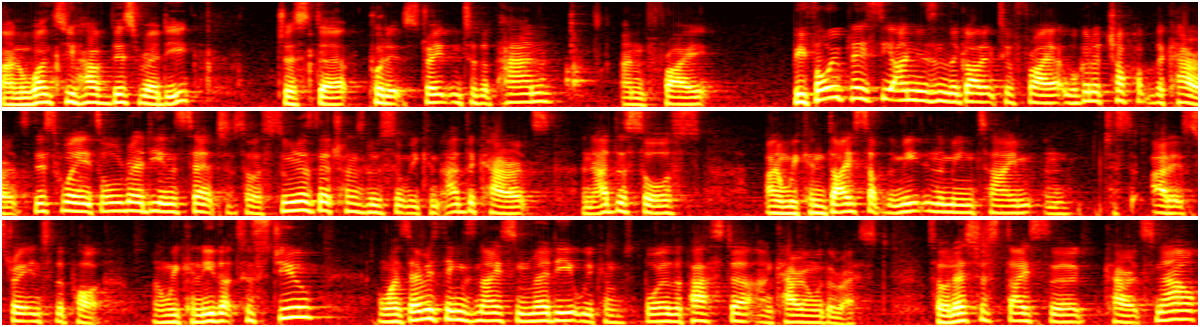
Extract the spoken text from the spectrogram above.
and once you have this ready, just uh, put it straight into the pan and fry before we place the onions and the garlic to fry, we're going to chop up the carrots. This way it's already in set, so as soon as they're translucent, we can add the carrots and add the sauce, and we can dice up the meat in the meantime and just add it straight into the pot. And we can leave that to stew, and once everything's nice and ready, we can boil the pasta and carry on with the rest. So let's just dice the carrots now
